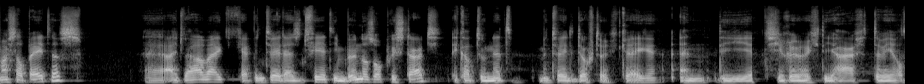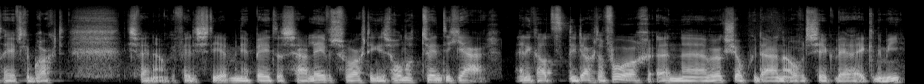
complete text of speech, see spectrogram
Marcel Peters eh, uit Waalwijk. Ik heb in 2014 bundels opgestart. Ik had toen net mijn tweede dochter gekregen. En die eh, chirurg die haar ter wereld heeft gebracht, die zei nou gefeliciteerd meneer Peters. Haar levensverwachting is 120 jaar. En ik had die dag daarvoor een uh, workshop gedaan over de circulaire economie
